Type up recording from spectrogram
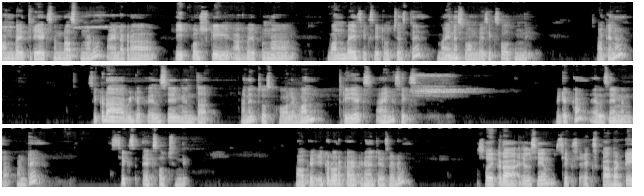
one by three x అని రాసుకున్నాడు. అండ్ అక్కడ ఈక్వల్స్కి అటువైపు ఉన్న వన్ బై సిక్స్ ఇటు వచ్చేస్తే మైనస్ వన్ బై సిక్స్ అవుతుంది. ఓకేనా? సో ఇక్కడ వీటి యొక్క ఎల్సిఎం ఎంత అనేది చూసుకోవాలి. One three x and six వీటి యొక్క ఎల్సిఎం ఎంత? అంటే సిక్స్ ఎక్స్ వచ్చింది. ఓకే ఇక్కడ వరకు కరెక్ట్గానే చేశాడు. సో ఇక్కడ ఎల్సిఎం సిక్స్ ఎక్స్ కాబట్టి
